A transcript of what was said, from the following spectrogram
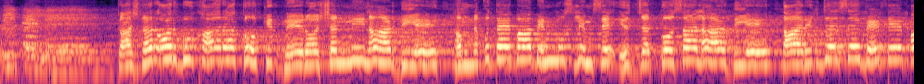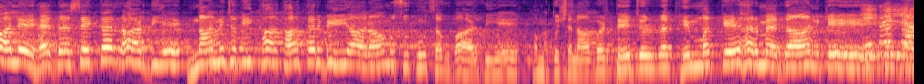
بھی پہلے کاشغر اور بخارا کو کتنے روشن مینار دیے۔ ہم نے قطبہ بن مسلم سے اس جگ کو سالار دیے۔ تاریخ جیسے بیٹے پالے حیدر سے کرار دیے۔ نان جبی کھا کھا کر بھی آرام سکون سب وار دیے۔ ہم تو شناور تھے جرت ہمت کے ہر میدان کے۔ ایک اللہ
